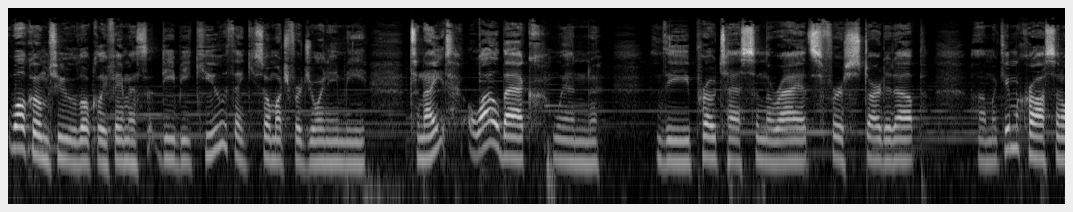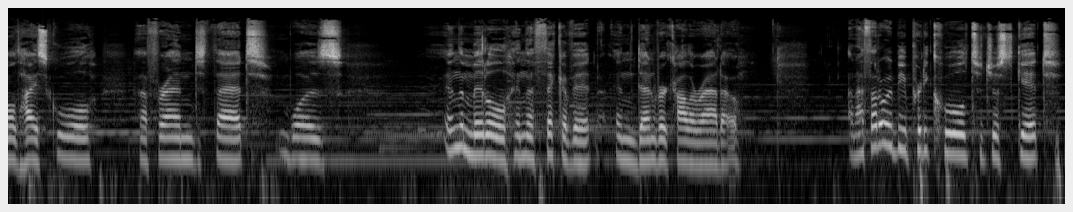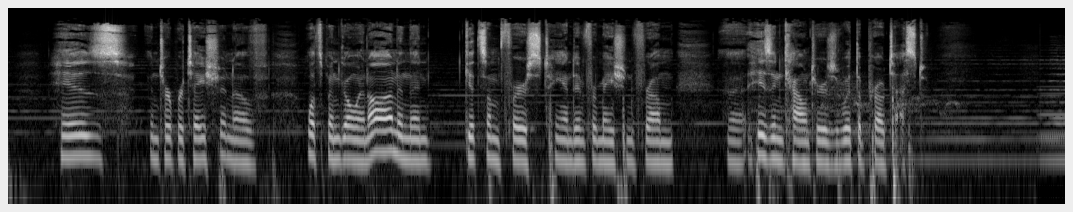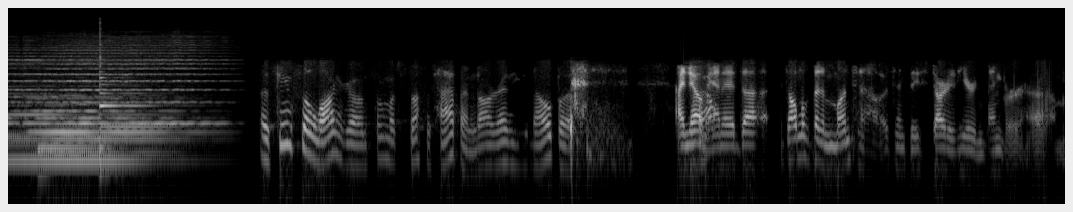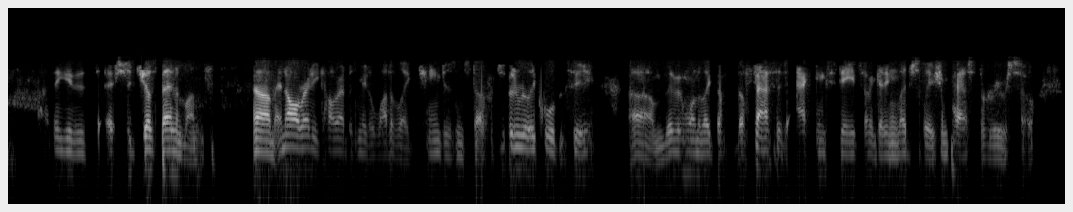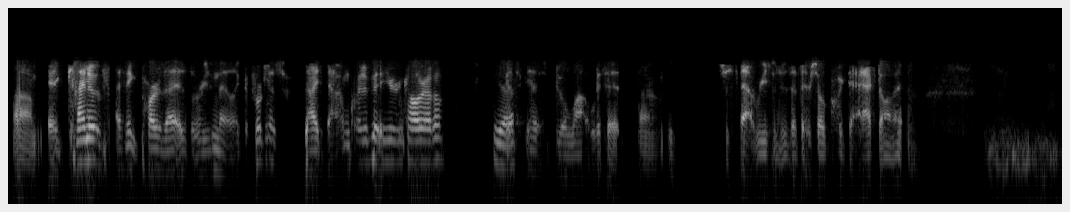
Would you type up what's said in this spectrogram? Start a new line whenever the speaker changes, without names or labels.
Welcome to Locally Famous DBQ. Thank you so much for joining me tonight. A while back, when the protests and the riots first started up, um, I came across an old high school a friend that was in the middle, in the thick of it, in Denver, Colorado. And I thought it would be pretty cool to just get his interpretation of what's been going on and then get some first hand information from uh, his encounters with the protest.
It seems so long ago and so much stuff has happened already, you know, but
I know, well, man. It uh, it's almost been a month now since they started here in Denver. Um, I think it's actually just been a month. Um, and already Colorado's made a lot of like changes and stuff, which has been really cool to see. Um, they've been one of like the, the fastest acting states on getting legislation passed through. So um, it kind of, I think part of that is the reason that like the protests died down quite a bit here in Colorado.
Yeah,
it has, to do a lot with it. Um, it's just that reason is that they're so quick to act on it.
